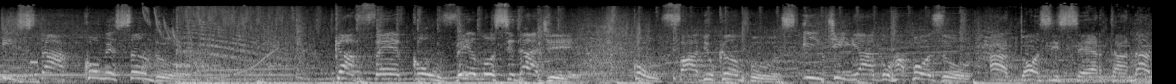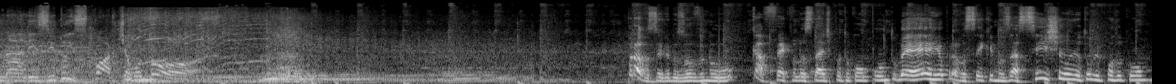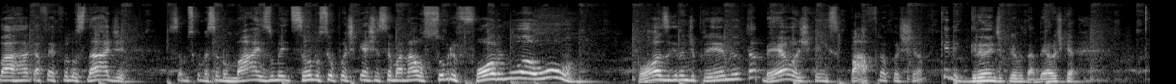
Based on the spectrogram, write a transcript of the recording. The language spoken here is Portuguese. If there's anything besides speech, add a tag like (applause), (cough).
Está começando. Café com Velocidade. Com Fábio Campos e Thiago Raposo. A dose certa na análise do esporte a motor. Para você que nos ouve no cafévelocidade.com.br ou para você que nos assiste no youtube.com.br Café Velocidade, estamos começando mais uma edição do seu podcast semanal sobre Fórmula 1. Pós-Grande Prêmio da Bélgica em Spa-Francorchamps, aquele Grande Prêmio da Bélgica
